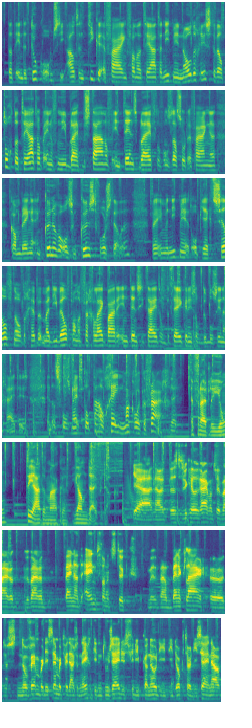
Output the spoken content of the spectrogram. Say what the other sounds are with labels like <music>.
dat in de toekomst die authentieke ervaring van het theater niet meer nodig is, terwijl toch dat theater op een of andere manier blijft bestaan of intens blijft of ons dat soort ervaringen kan brengen? En kunnen we ons een kunst voorstellen waarin we niet meer het object zelf nodig hebben, maar die wel van een vergelijkbare intensiteit of betekenis of dubbelzinnigheid is? En dat is volgens mij totaal geen makkelijke vraag. en vanuit Lyon theatermaker Jan Duivendak. Ja, nou, dat is natuurlijk heel raar, want we waren, we waren bijna aan het eind van het stuk. We waren bijna klaar, eh, dus november, december 2019. En toen zei dus Philippe Cano, die, die dokter, die zei... nou,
